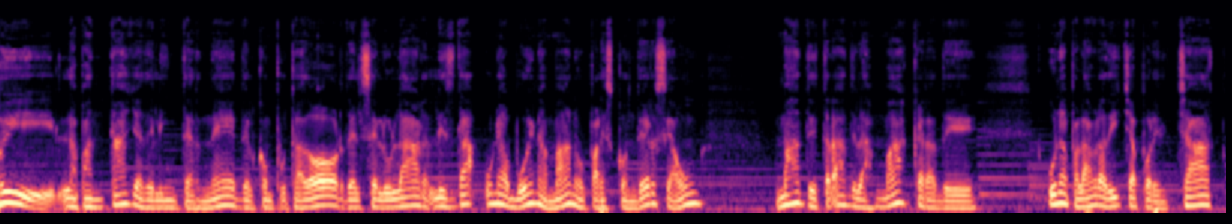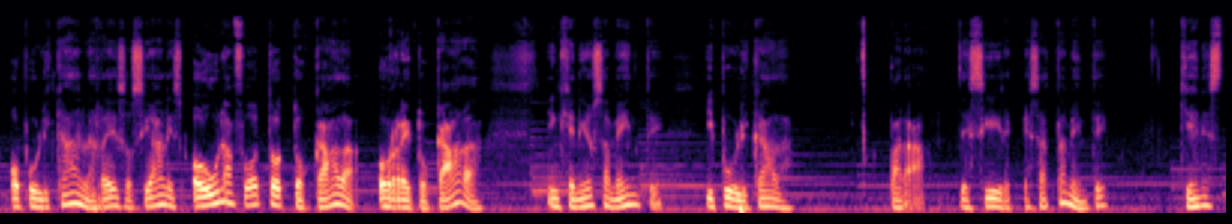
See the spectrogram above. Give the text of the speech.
Hoy la pantalla del internet, del computador, del celular les da una buena mano para esconderse aún más detrás de las máscaras de una palabra dicha por el chat o publicada en las redes sociales o una foto tocada o retocada ingeniosamente y publicada para decir exactamente quiénes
